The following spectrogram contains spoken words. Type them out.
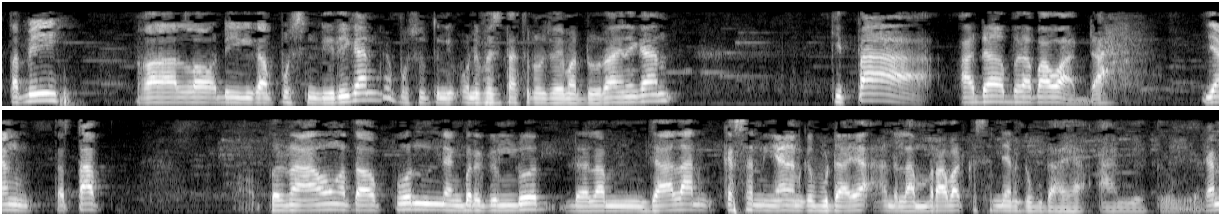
tapi kalau di kampus sendiri kan kampus Universitas Trunojoyo Madura ini kan kita ada beberapa wadah yang tetap bernaung ataupun yang bergelut dalam jalan kesenian dan kebudayaan dalam merawat kesenian kebudayaan gitu. Ya kan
